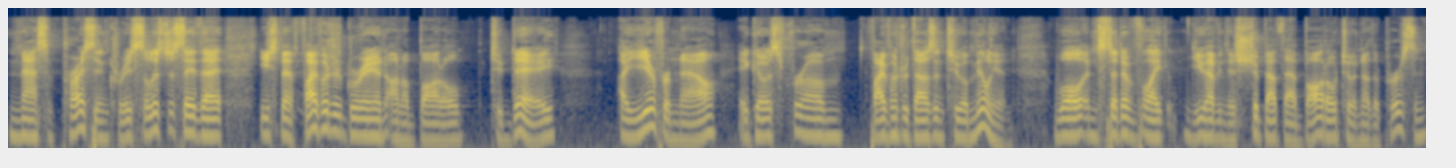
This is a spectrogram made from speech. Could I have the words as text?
massive price increase. So let's just say that you spent 500 grand on a bottle today. A year from now, it goes from 500,000 to a million. Well, instead of like you having to ship out that bottle to another person,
